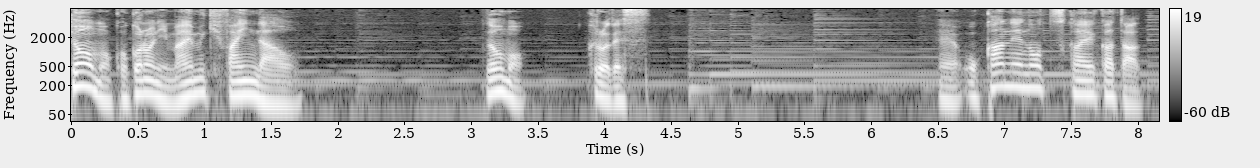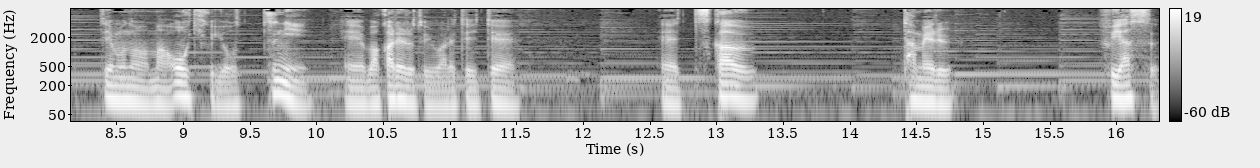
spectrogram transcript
今日も心に前向きファインダーを。どうも黒です、えー、お金の使い方っていうものはまあ大きく4つに、えー、分かれると言われていて、えー、使う貯める増やす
